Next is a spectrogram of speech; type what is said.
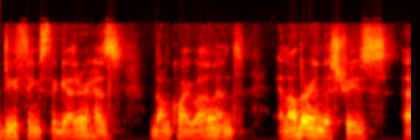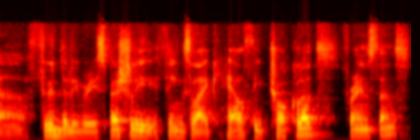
do things together has done quite well. And in other industries uh, food delivery especially things like healthy chocolate for instance.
